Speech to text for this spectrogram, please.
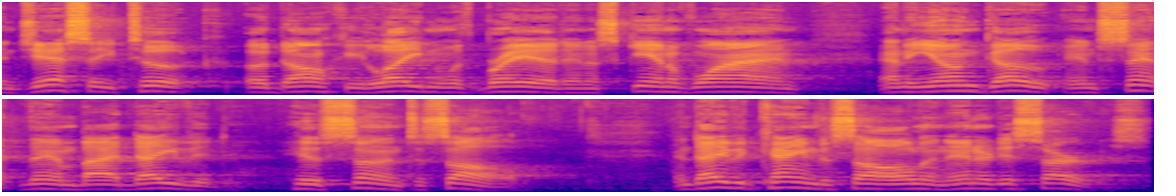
And Jesse took a donkey laden with bread and a skin of wine and a young goat and sent them by David, his son, to Saul. And David came to Saul and entered his service.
